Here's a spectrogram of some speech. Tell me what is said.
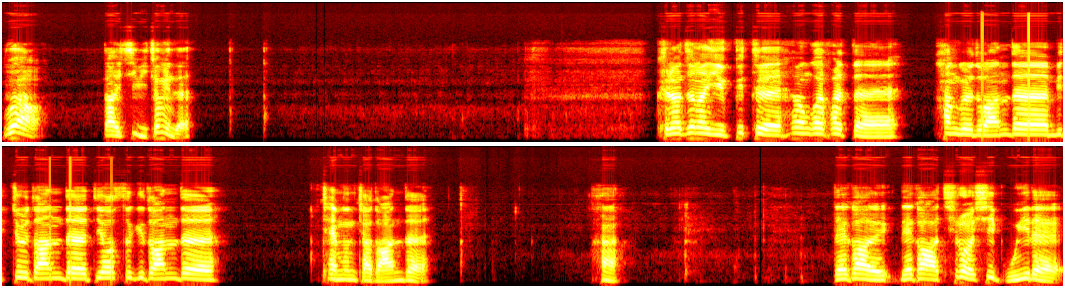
뭐야 나 22점인데? 그나저나 이 유피트에 회원가입할 때 한글도 안 돼 밑줄도 안 돼 띄어쓰기도 안 돼 대문자도 안 돼 하. 내가 내가 7월 15일에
